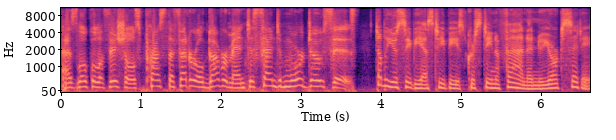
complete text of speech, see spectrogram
as local officials press the federal government to send more doses. WCBS TV's Christina Fan in New York City.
